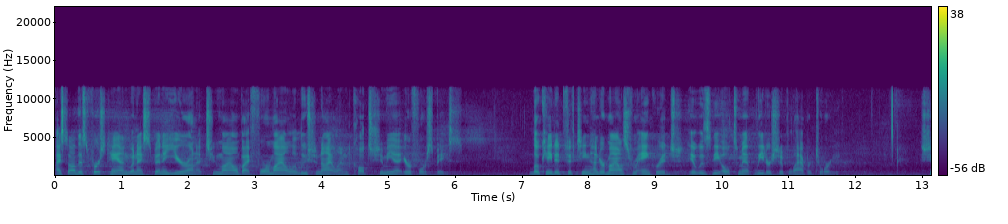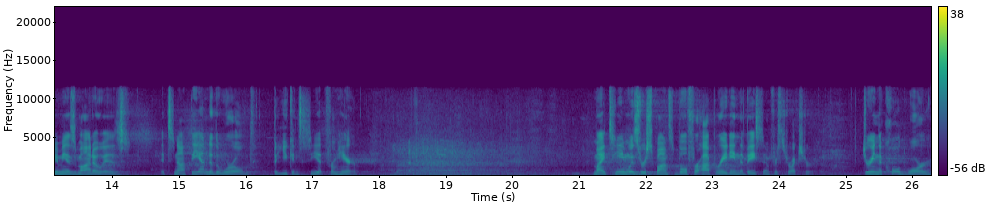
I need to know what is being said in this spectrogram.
I saw this firsthand when I spent a year on a two mile by four mile Aleutian island called Shemya Air Force Base. Located 1,500 miles from Anchorage, it was the ultimate leadership laboratory. Shemya's motto is It's not the end of the world, but you can see it from here. My team was responsible for operating the base infrastructure. During the Cold War,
